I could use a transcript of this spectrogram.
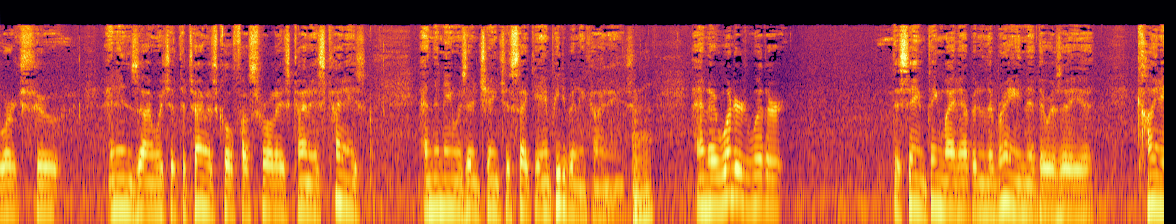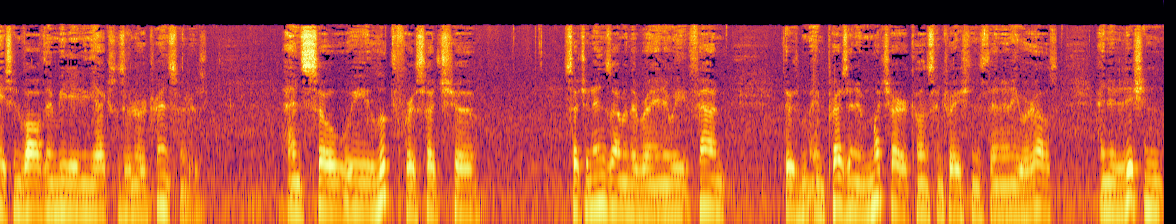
works through an enzyme which at the time was called phosphorylase kinase kinase, and the name was then changed to cyc-AMP dependent kinase. Mm-hmm. And I wondered whether the same thing might happen in the brain, that there was a, a kinase involved in mediating the actions of neurotransmitters. And so we looked for such uh, such an enzyme in the brain, and we found it was present in much higher concentrations than anywhere else. And in addition,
